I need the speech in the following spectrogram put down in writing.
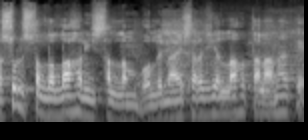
রাসূল সাল্লাহ আলি সাল্লাম বললেন, আয়েশা রাজি আল্লাহ তালানহাকে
